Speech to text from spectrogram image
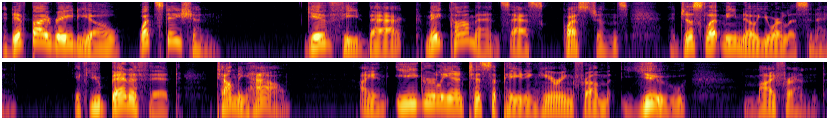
and if by radio, what station. Give feedback, make comments, ask questions, and just let me know you are listening. If you benefit, tell me how. I am eagerly anticipating hearing from you, my friend.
